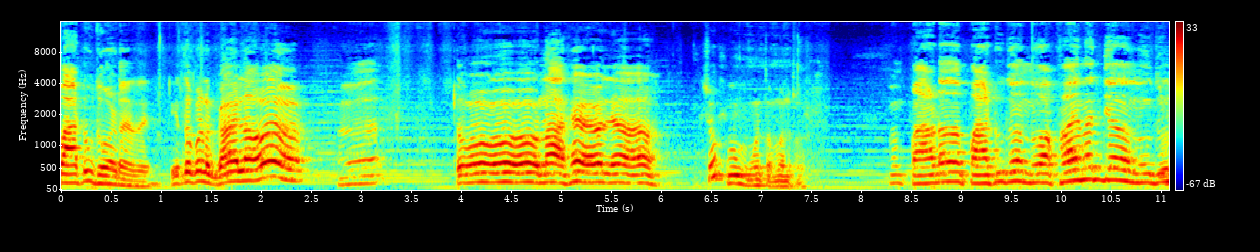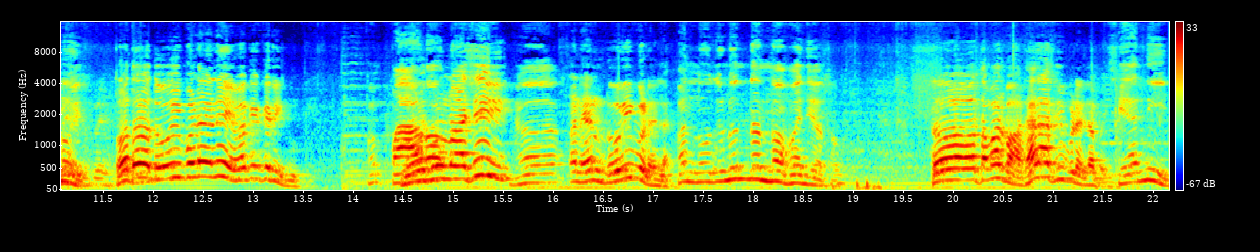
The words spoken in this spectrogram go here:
પાટું થોડે છે એ તો પણ ગાયલા હા. તો નાખે લ્યા શું કહું હું તમને? પાડો પાટું તો નોખવાય તો તો દોવી પડે ને એવા કે કરી દઉં. પાડો નાસી અને એને દોવી પડેલા. પણ નોંધણું જ નોખવા દેતો તો. તમારે બાધા રાખવી પડેલા ભાઈ. નહીં.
